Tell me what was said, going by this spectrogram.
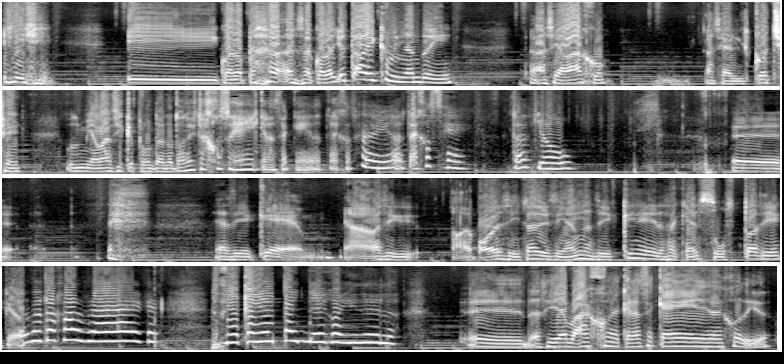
Y, y cuando o sea, cuando yo estaba ahí caminando ahí hacia abajo, hacia el coche, pues mi mamá así que preguntando, ¿dónde está José? Que no sé qué, ¿dónde está José? ¿Dónde está José? ¿Dónde está Joe? Eh, así que, así, no, pobrecita diciendo, así que le saqué el susto, así que, ¿dónde está José? Que se me cayó el pendejo ahí de la, eh, así abajo, de que no sé qué, jodido.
